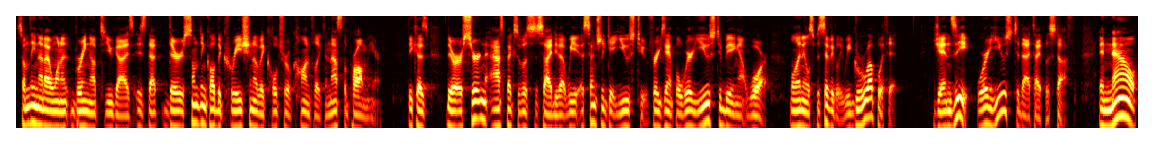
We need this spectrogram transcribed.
something that I want to bring up to you guys is that there's something called the creation of a culture of conflict. And that's the problem here because there are certain aspects of a society that we essentially get used to. For example, we're used to being at war, millennials specifically. We grew up with it. Gen Z, we're used to that type of stuff. And now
